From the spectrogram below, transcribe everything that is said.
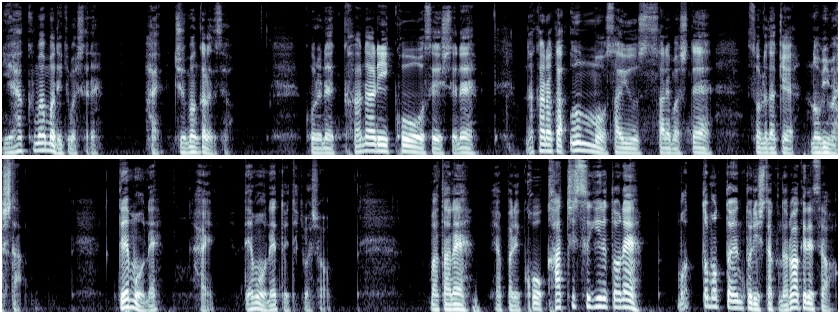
200万まで行きましたね。はい。10万からですよ。これね、かなり功を制してね、なかなか運も左右されまして、それだけ伸びました。でもね、はい。でもね、と言っていきましょう。またね、やっぱりこう勝ちすぎるとね、もっともっとエントリーしたくなるわけですよ。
